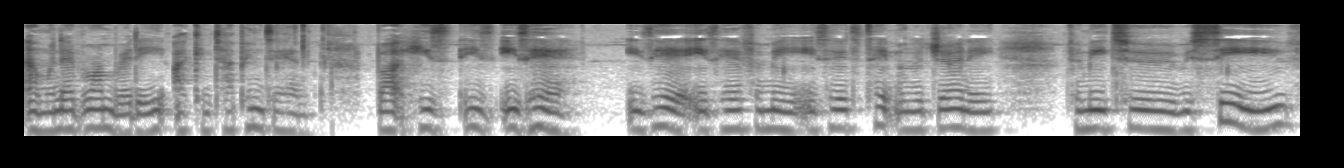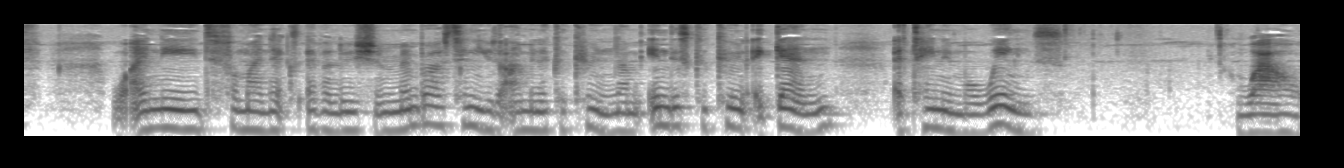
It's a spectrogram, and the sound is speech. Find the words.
And whenever I'm ready, I can tap into him but he's he's he's here. He's here. He's here for me. He's here to take me on a journey for me to receive what I need for my next evolution. Remember, I was telling you that I'm in a cocoon, and I'm in this cocoon again, attaining more wings. Wow.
